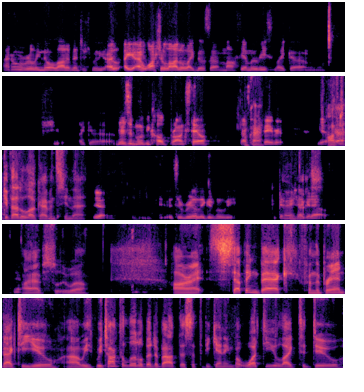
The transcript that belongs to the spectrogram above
I don't really know a lot of vintage movies. I, I, I watch a lot of like those uh, mafia movies, like um, shoot, like uh, there's a movie called Bronx Tale. That's my favorite. Yeah, I'll have to give that a look. I haven't seen that. Yeah it's a really good movie. You Very can check it nice. out. I absolutely will. All right. Stepping back from the brand, back to you. Uh, we, we talked a little bit about this at the beginning, but what do you like to do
